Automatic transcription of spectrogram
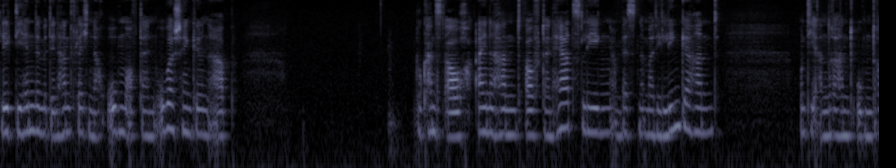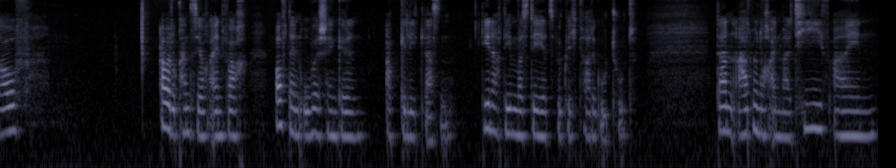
Leg die Hände mit den Handflächen nach oben auf deinen Oberschenkeln ab. Du kannst auch eine Hand auf dein Herz legen, am besten immer die linke Hand und die andere Hand obendrauf. Aber du kannst sie auch einfach auf deinen Oberschenkeln abgelegt lassen, je nachdem, was dir jetzt wirklich gerade gut tut. Dann atme noch einmal tief ein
